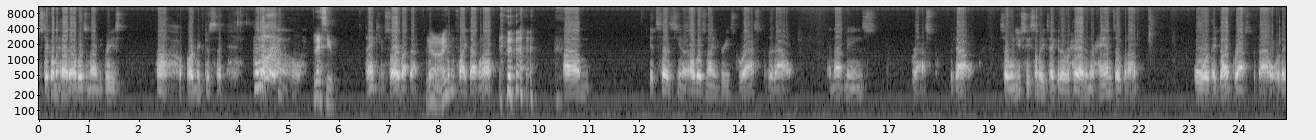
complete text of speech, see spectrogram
stick on the head, elbows at 90 degrees. Oh, pardon me for just a sec. Bless you. Thank you. Sorry about that. Couldn't, yeah, right. couldn't fight that one off. um, it says, you know, elbows 90 degrees, grasp the dowel and that means grasp the dowel. So when you see somebody take it overhead and their hands open up, or they don't grasp the dowel, or they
